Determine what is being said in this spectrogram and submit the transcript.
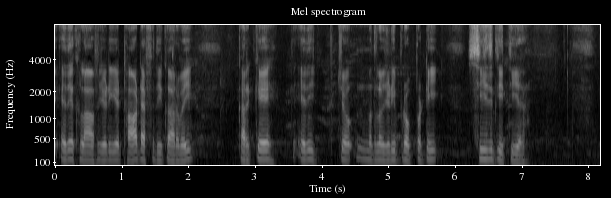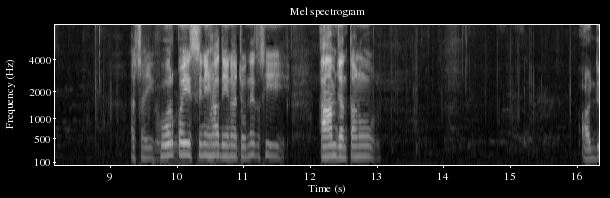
ਇਹਦੇ ਖਿਲਾਫ ਜਿਹੜੀ ਇਹ 68 ਐਫ ਦੀ ਕਾਰਵਾਈ ਕਰਕੇ ਇਹਦੀ ਚੋ ਮਤਲਬ ਜਿਹੜੀ ਪ੍ਰਾਪਰਟੀ ਸੀਜ਼ ਕੀਤੀ ਆ। ਅੱਛਾ ਜੀ ਹੋਰ ਕੋਈ ਸੁਨੇਹਾ ਦੇਣਾ ਚਾਹੁੰਦੇ ਤੁਸੀਂ ਆਮ ਜਨਤਾ ਨੂੰ? ਅੱਜ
